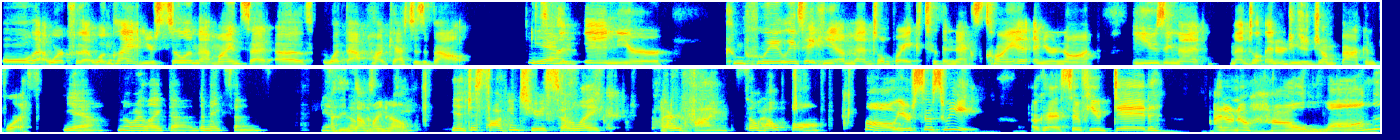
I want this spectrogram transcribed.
all that work for that one client and you're still in that mindset of what that podcast is about. Yeah. So then you're completely taking a mental break to the next client and you're not using that mental energy to jump back and forth. Yeah. No, I like that. That makes sense. Yeah. I think that, that might help. Yeah. Just talking to you is so like clarifying, so helpful. Oh, you're so sweet. Okay. So if you did, I don't know how long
